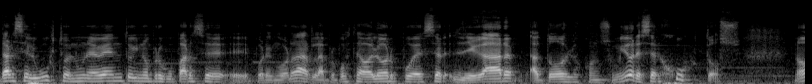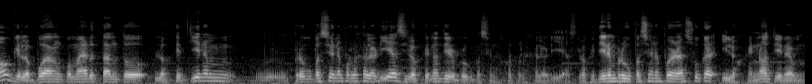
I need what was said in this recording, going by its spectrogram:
darse el gusto en un evento y no preocuparse eh, por engordar. La propuesta de valor puede ser llegar a todos los consumidores, ser justos. ¿no? Que lo puedan comer tanto los que tienen eh, preocupaciones por las calorías y los que no tienen preocupaciones por las calorías. Los que tienen preocupaciones por el azúcar y los que no tienen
